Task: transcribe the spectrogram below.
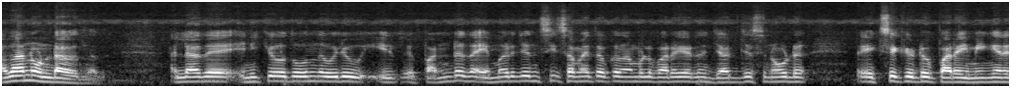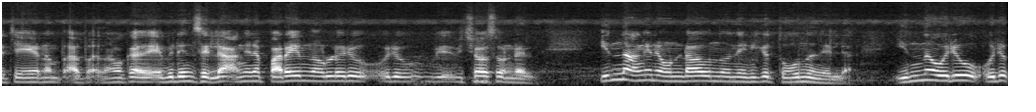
അതാണ് ഉണ്ടാകുന്നത്. അല്ലാതെ എനിക്ക് തോന്നുന്ന ഒരു പണ്ട് എമർജൻസി സമയത്തൊക്കെ നമ്മൾ പറയുമായിരുന്നു ജഡ്ജസിനോട് എക്സിക്യൂട്ടീവ് പറയും ഇങ്ങനെ ചെയ്യണം നമുക്ക് എവിഡൻസ് ഇല്ല അങ്ങനെ പറയും എന്നുള്ളൊരു ഒരു വിശ്വാസം ഉണ്ടായിരുന്നു. ഇന്ന് അങ്ങനെ ഉണ്ടാവുമെന്ന് എനിക്ക് തോന്നുന്നില്ല. ഇന്ന് ഒരു ഒരു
